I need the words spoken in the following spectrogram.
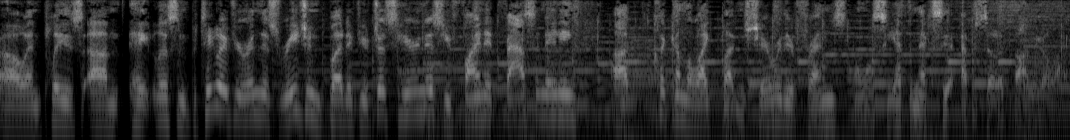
Oh, and please, um, hey, listen, particularly if you're in this region, but if you're just hearing this, you find it fascinating, uh, click on the like button, share with your friends, and we'll see you at the next episode of Thought Leader Life.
